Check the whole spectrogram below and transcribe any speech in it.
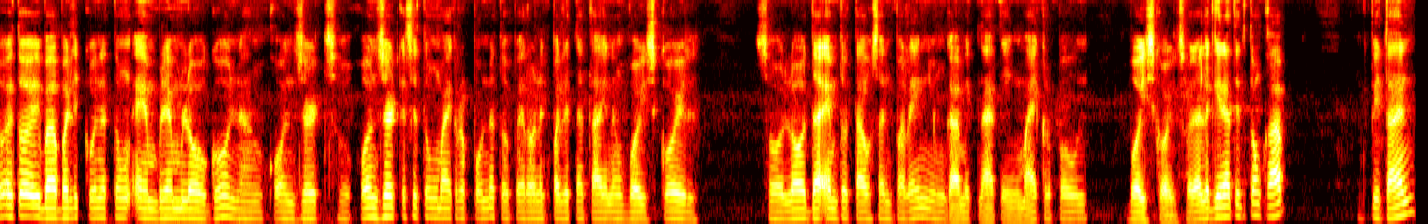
So ito ibabalik ko na tong emblem logo ng Concert. So Concert kasi tong microphone na to pero nagpalit na tayo ng voice coil. So Loda M2000 pa rin yung gamit nating microphone voice coil. So lalagyan natin tong cap, pitan,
